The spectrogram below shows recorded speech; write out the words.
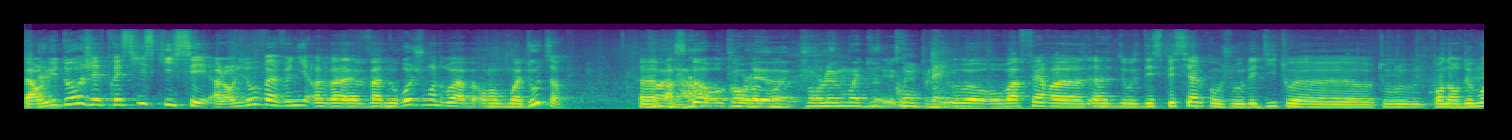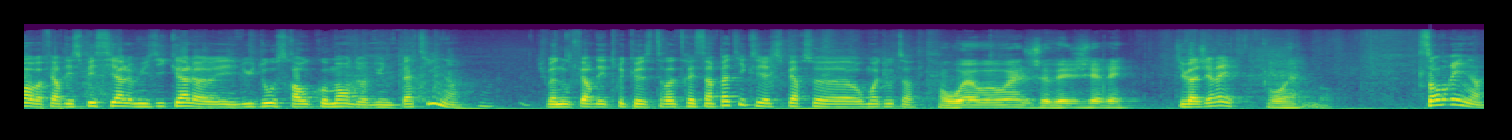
Alors Ludo, j'ai précise qui c'est. Alors Ludo va venir, va, va nous rejoindre au mois d'août. Euh, Voilà, parce que pour, le, pour le mois d'août complet. Euh, On va faire euh, des spéciales, comme je vous l'ai dit, tout, euh, tout- pendant deux mois, on va faire des spéciales musicales euh, et Ludo sera aux commandes d'une platine. Tu vas nous faire des trucs euh, très, très sympathiques, j'espère, ce- au mois d'août. Ouais, ouais, ouais, je vais gérer. Tu vas gérer. Ouais. Sandrine,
